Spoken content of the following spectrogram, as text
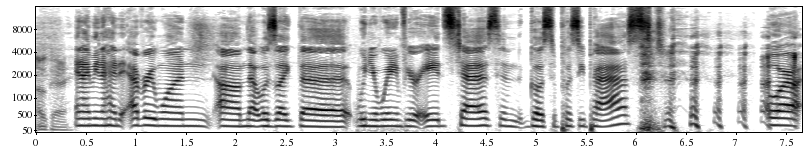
Okay. And I mean, I had everyone um, that was like the when you're waiting for your AIDS test and goes to pussy past, or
